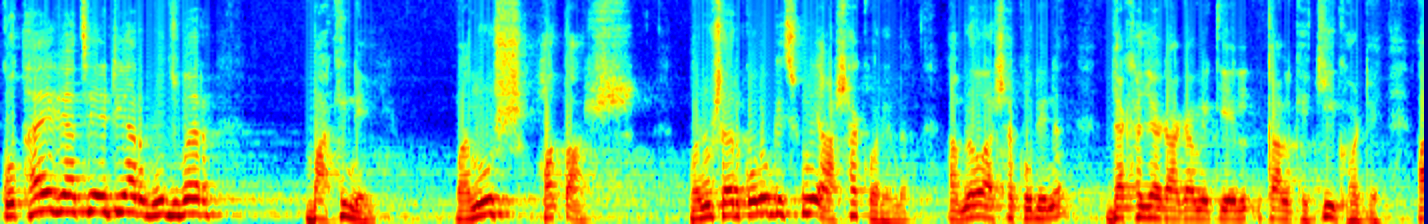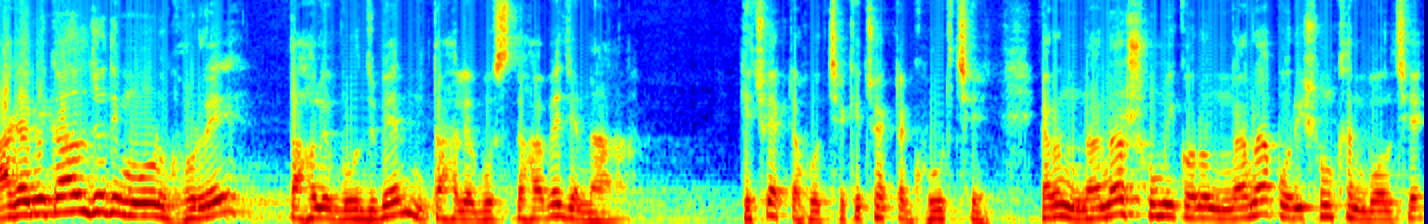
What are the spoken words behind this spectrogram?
কোথায় গেছে এটি আর বুঝবার বাকি নেই। মানুষ হতাশ। মানুষ আর কোনো কিছু নিয়ে আশা করে না। আমরাও আশা করি না। দেখা যাক আগামী কালকে কি ঘটে। আগামীকাল যদি মোড় ঘোরে, তাহলে বুঝবেন, তাহলে বুঝতে হবে যে না, কিছু একটা হচ্ছে, কিছু একটা ঘুরছে। কারণ নানা সমীকরণ, নানা পরিসংখ্যান বলছে,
